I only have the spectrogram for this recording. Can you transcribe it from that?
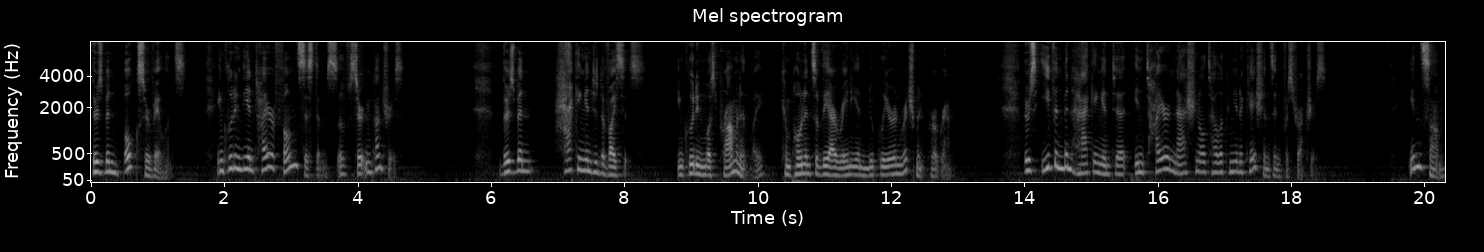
There's been bulk surveillance, including the entire phone systems of certain countries. There's been hacking into devices, including most prominently components of the Iranian nuclear enrichment program. There's even been hacking into entire national telecommunications infrastructures. In sum,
